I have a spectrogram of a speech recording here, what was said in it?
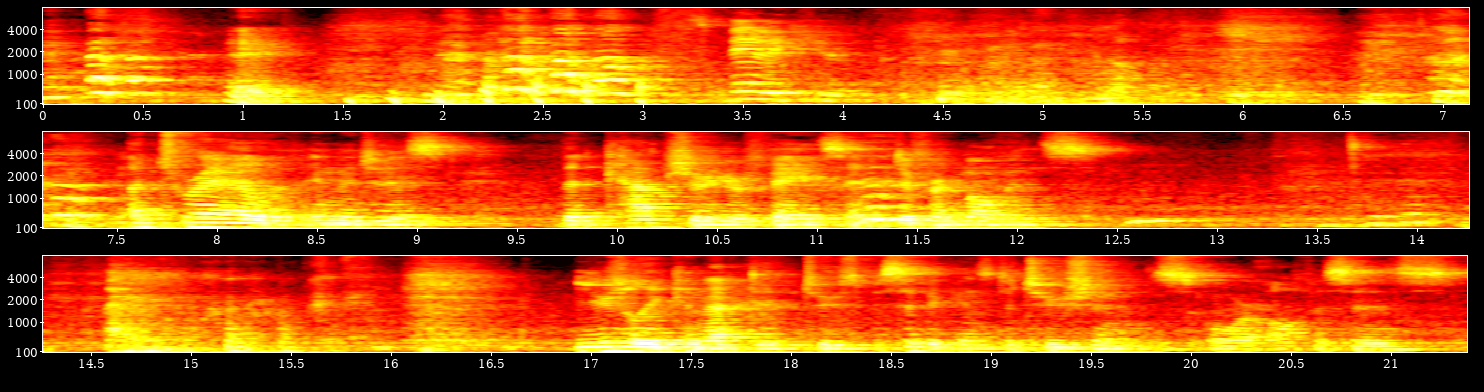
hey. It's very cute. A trail of images that capture your face at different moments. Usually connected to specific institutions or offices,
